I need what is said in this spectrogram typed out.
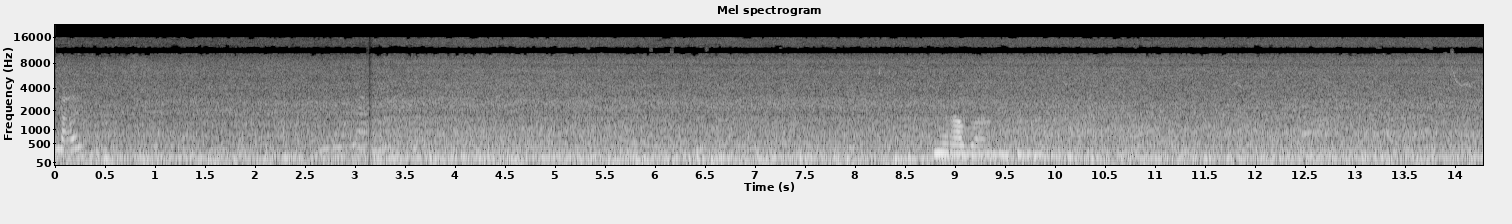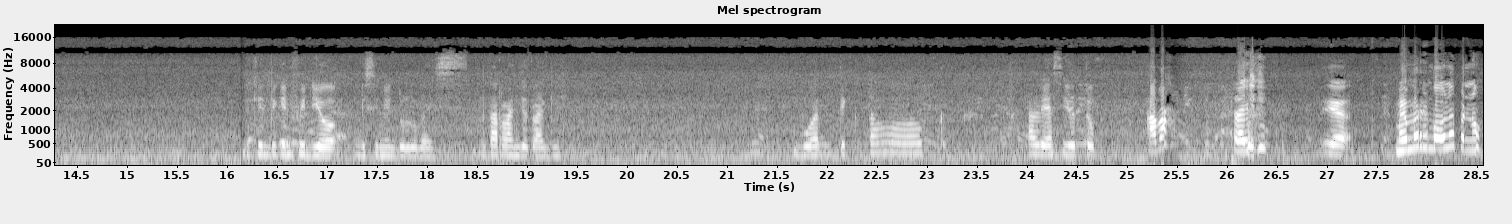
Mbak Un. Merah banget. Bikin-bikin video di sini dulu guys. Ntar lanjut lagi. Buat TikTok alias YouTube. Apa? Lagi? Ya. Memory Mbak Ula penuh.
